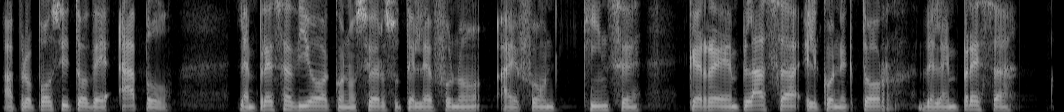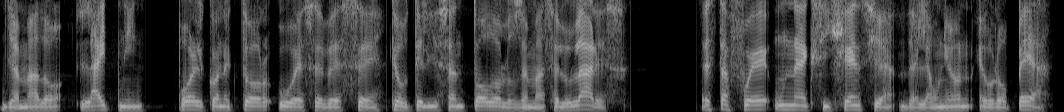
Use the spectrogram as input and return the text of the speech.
A propósito de Apple, la empresa dio a conocer su teléfono iPhone 15 que reemplaza el conector de la empresa llamado Lightning por el conector USB-C que utilizan todos los demás celulares. Esta fue una exigencia de la Unión Europea.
